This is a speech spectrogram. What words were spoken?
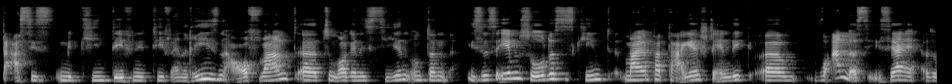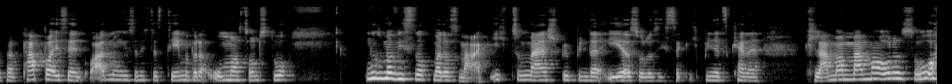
das ist mit Kind definitiv ein Riesenaufwand äh, zum Organisieren und dann ist es eben so, dass das Kind mal ein paar Tage ständig äh, woanders ist. Ja? Also beim Papa ist ja in Ordnung, ist ja nicht das Thema, bei der Oma sonst wo muss man wissen, ob man das mag. Ich zum Beispiel bin da eher so, dass ich sage, ich bin jetzt keine Klammermama oder so,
